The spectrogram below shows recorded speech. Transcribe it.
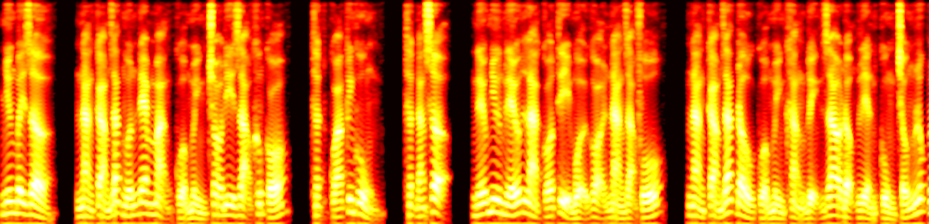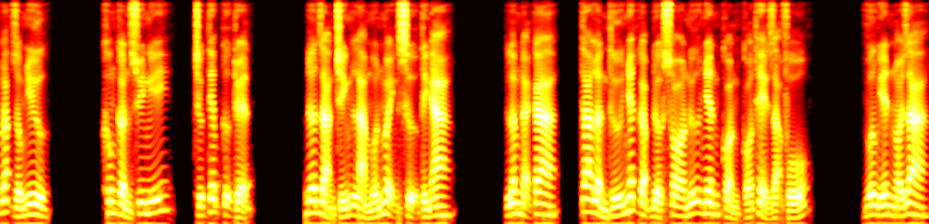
nhưng bây giờ, nàng cảm giác muốn đem mạng của mình cho đi dạo không có, thật quá kinh khủng, thật đáng sợ. Nếu như nếu là có tỷ muội gọi nàng dạo phố, nàng cảm giác đầu của mình khẳng định dao động liền cùng chống lúc lắc giống như. Không cần suy nghĩ, trực tiếp cự tuyệt. Đơn giản chính là muốn mệnh sự tình a. Lâm đại ca, ta lần thứ nhất gặp được so nữ nhân còn có thể dạo phố. Vương Yên nói ra.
